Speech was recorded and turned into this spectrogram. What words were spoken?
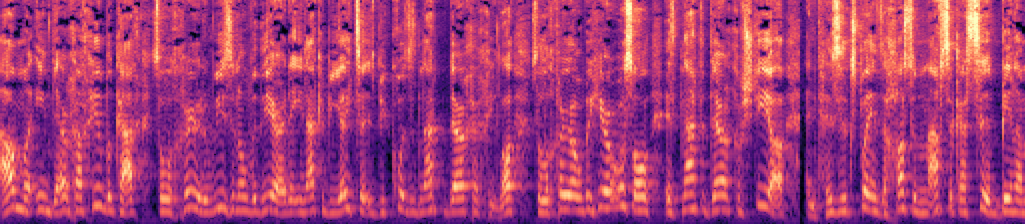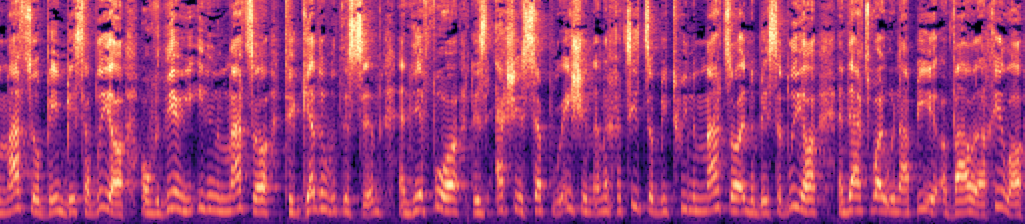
Alma in Derech Achil Bekach, so the reason over there that you're not going to be Yaitza is because it's not the Derech Achila, so the over here also, it's not the Derech of Shtia. And Taisus explains the Hasim Mafsek Asiv, Ben Amatzah, Ben Besabliya, over there you're eating the matzah together with the sieve, and therefore there's actually a separation and a chatzitza between the matzah and the Besabliya, and that's why it would not be a valid Achila.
